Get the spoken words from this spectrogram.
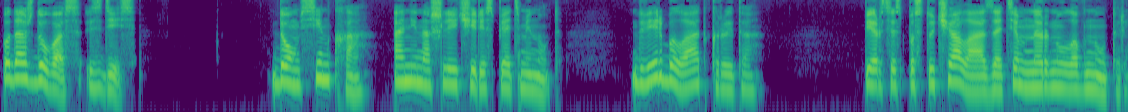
Подожду вас здесь». Дом Сингха они нашли через пять минут. Дверь была открыта. Персис постучала, а затем нырнула внутрь.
